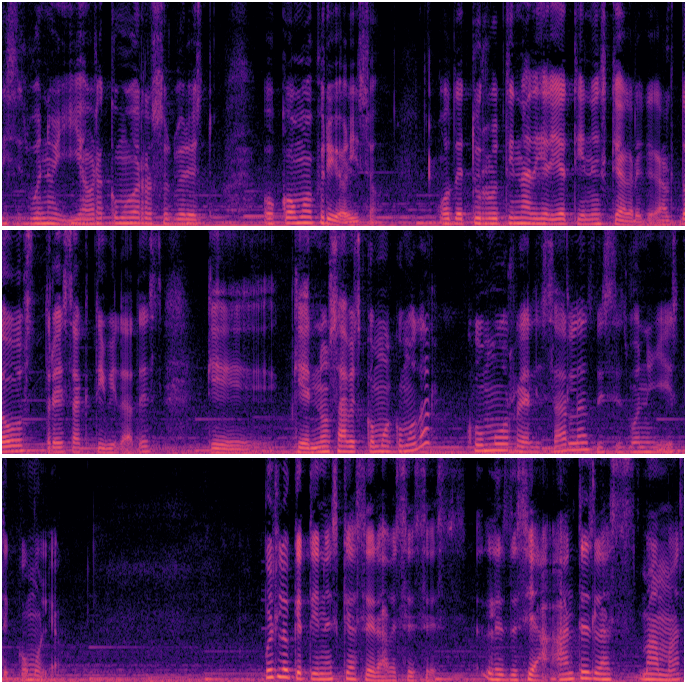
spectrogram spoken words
dices, bueno, ¿y ahora cómo voy a resolver esto? ¿O cómo priorizo? O de tu rutina diaria tienes que agregar dos, tres actividades que, que no sabes cómo acomodar, cómo realizarlas. Dices, bueno, ¿y este cómo le hago? Pues lo que tienes que hacer a veces es, les decía, antes las mamás,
